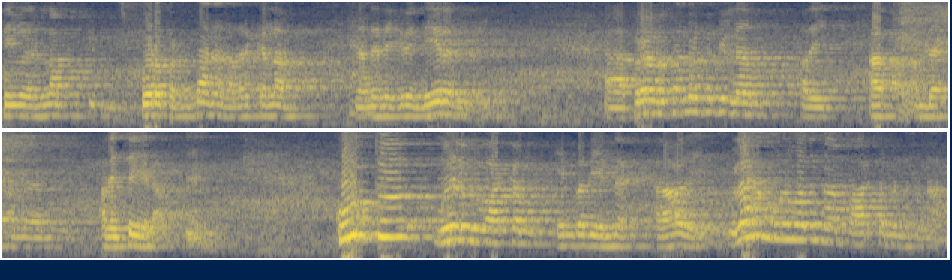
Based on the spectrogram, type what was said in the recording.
செய்வதெல்லாம் போடப்பட்டிருந்தது ஆனால் அதற்கெல்லாம் நான் நினைக்கிறேன் நேரமில்லை. இல்லை பிற ஒரு சந்தர்ப்பத்தில் நாம் அதை அந்த அந்த அதை செய்யலாம். கூத்து மீளுருவாக்கம் என்பது என்ன? அதாவது உலகம் முழுவதும் நாம் பார்த்தோம் என்று சொன்னால்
